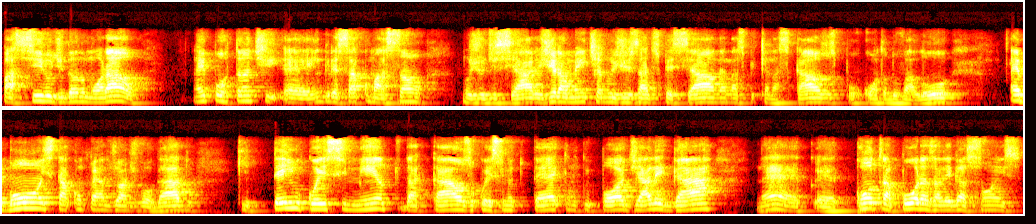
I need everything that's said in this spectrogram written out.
passível de dano moral, é importante é, ingressar com uma ação no judiciário, geralmente é no juizado especial, né, nas pequenas causas, por conta do valor. É bom estar acompanhado de um advogado que tem o conhecimento da causa, o conhecimento técnico e pode alegar, né, é, contrapor as alegações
